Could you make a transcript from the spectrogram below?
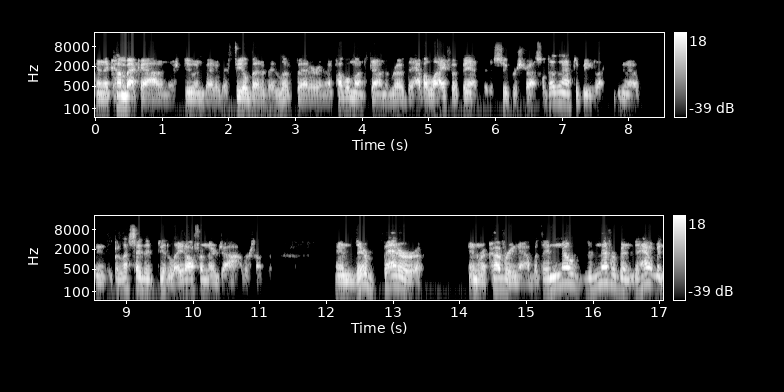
And they come back out and they're doing better. They feel better. They look better. And a couple months down the road they have a life event that is super stressful. It doesn't have to be like you know but let's say they get laid off from their job or something. And they're better in recovery now but they know they've never been they haven't been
